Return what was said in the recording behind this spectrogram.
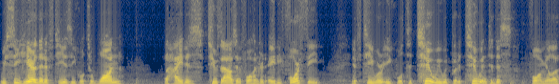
we see here that if t is equal to 1, the height is 2,484 feet. If t were equal to 2, we would put a 2 into this formula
